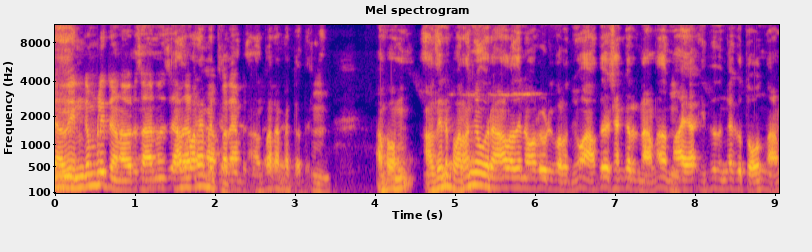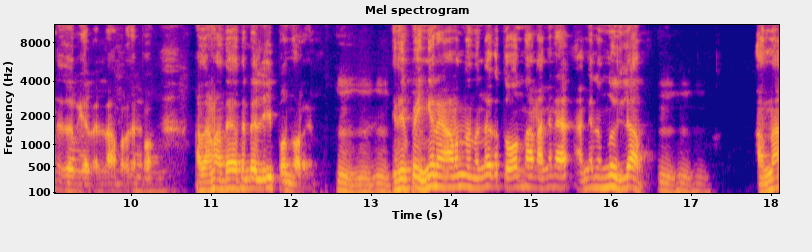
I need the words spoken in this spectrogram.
അത് ഇൻകംപ്ലീറ്റ് ആണ് അത് പറയാൻ പറ്റില്ല പറയാൻ പറ്റത്തില്ല അപ്പം അതിന് പറഞ്ഞു ഒരാൾ അതിന് മറുപടി പറഞ്ഞു അത് ശങ്കരനാണ് മായ ഇത് നിങ്ങൾക്ക് തോന്നുന്നതാണ് ഇത് റിയൽ എല്ലാം പറഞ്ഞപ്പോൾ അതാണ് അദ്ദേഹത്തിന്റെ ലീപ്പ് എന്ന് പറയുന്നത്. ഇതിപ്പോ ഇങ്ങനെയാണെന്ന് നിങ്ങൾക്ക് തോന്നാണ് അങ്ങനെ അങ്ങനെയൊന്നും ഇല്ല. എന്നാ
